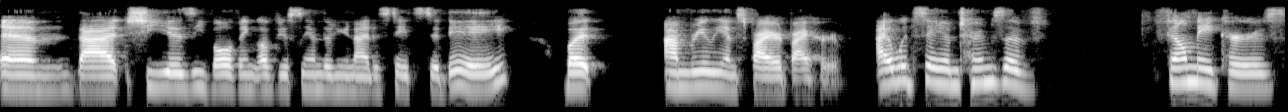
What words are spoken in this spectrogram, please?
and that she is evolving obviously in the United States today. But I'm really inspired by her. I would say, in terms of filmmakers,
